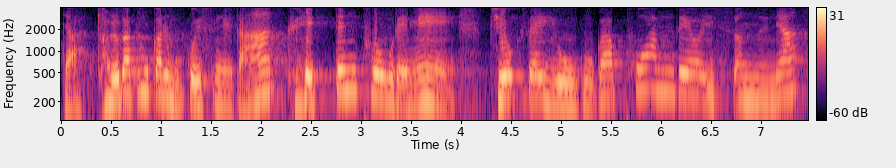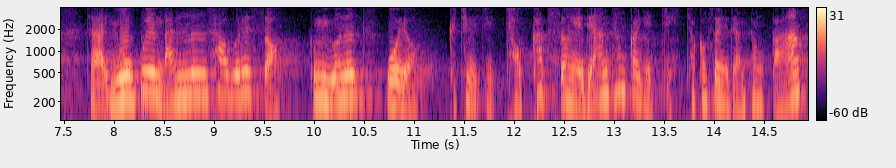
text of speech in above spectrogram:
자, 결과 평가를 묻고 있습니다. 계획된 프로그램에 지역사회 요구가 포함되어 있었느냐? 자, 요구에 맞는 사업을 했어. 그럼 이거는 뭐예요? 그치, 그치. 적합성에 대한 평가겠지. 적합성에 대한 평가.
